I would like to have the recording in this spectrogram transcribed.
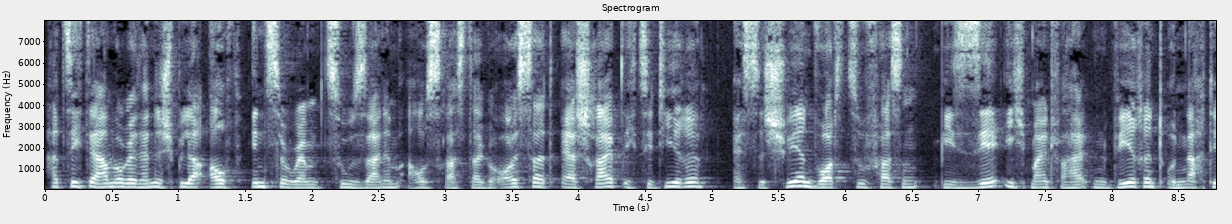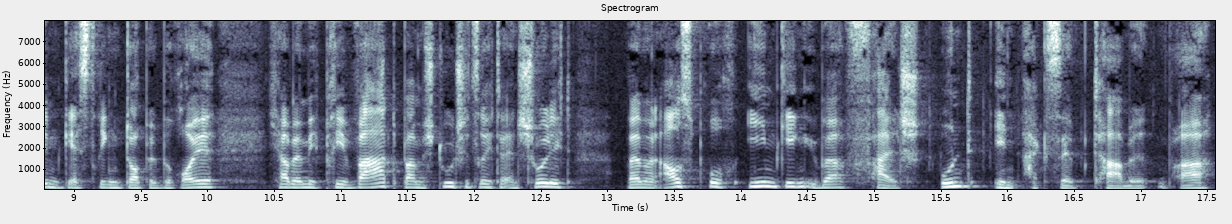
hat sich der Hamburger Tennisspieler auf Instagram zu seinem Ausraster geäußert. Er schreibt, ich zitiere, es ist schwer in Worte zu fassen, wie sehr ich mein Verhalten während und nach dem gestrigen Doppel bereue. Ich habe mich privat beim Stuhlschiedsrichter entschuldigt, weil mein Ausbruch ihm gegenüber falsch und inakzeptabel war.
